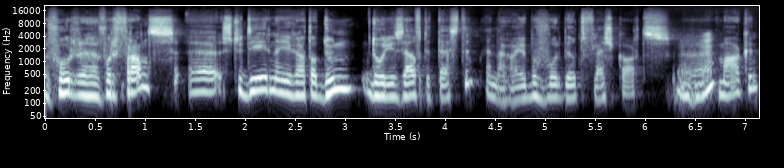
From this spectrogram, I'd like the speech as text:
voor, uh, voor Frans uh, studeren. En je gaat dat doen door jezelf te testen. En dan ga je bijvoorbeeld flashcards uh, mm -hmm. maken.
